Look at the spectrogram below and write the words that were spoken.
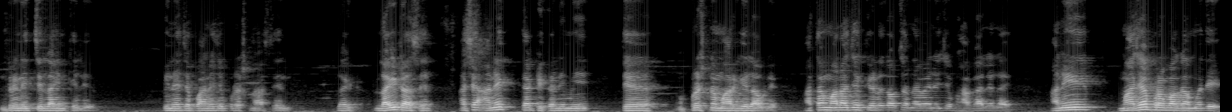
ड्रेनेजची लाईन केली. पिण्याच्या पाण्याचे प्रश्न असेल लाइट लाइट असेल असे अनेक त्या ठिकाणी मी ते प्रश्न मार्गी लावले. आता मला जे केडगावचा नव्याने जे भाग आलेला आहे आणि माझ्या प्रभागामध्ये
